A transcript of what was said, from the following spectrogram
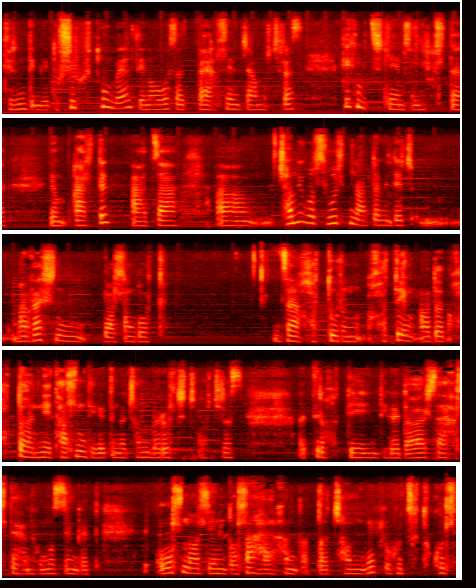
тэрэнд ингээд өвшөрөхдгүй юм байна. Энэ угаасаа байгалийн зам учраас гих мэтчлийн юм сонирхолтой юм гардаг. А за чоныг бол сүулт нь одоо мэдээж маргааш нь болонгууд за хот дүрэн хотын одоо хотоо хоньны тал нь тэгээд ингээд чон бориулчих байгаа учраас тэр хотын тэгээд ойр сайхалтай хүмүүс ингээд уул нь бол энэ дулаан хайханд одоо чон нэг хүзэгдэхгүй л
